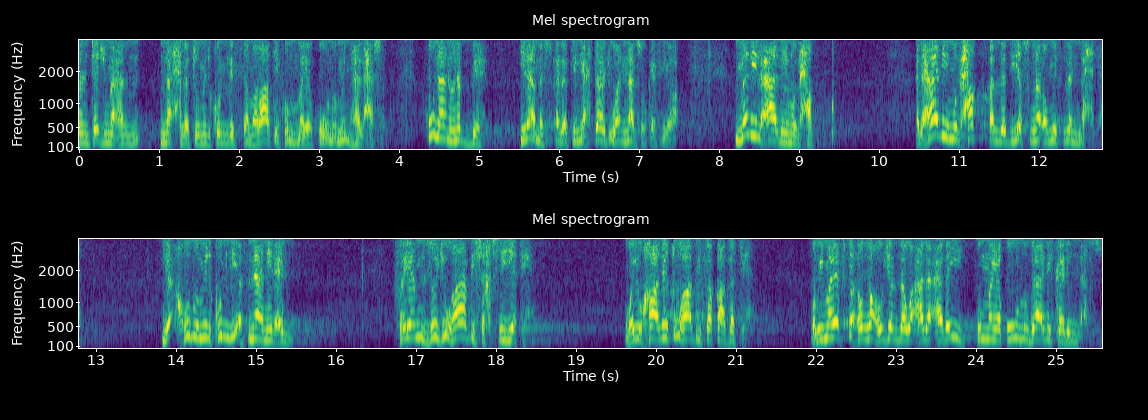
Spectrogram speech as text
أن تجمع النحلة من كل الثمرات ثم يكون منها الحسن. هنا ننبه إلى مسألة يحتاجها الناس كثيرا. من العالم الحق؟ العالم الحق الذي يصنع مثل النحلة. يأخذ من كل أفنان العلم. فيمزجها بشخصيته. ويخالطها بثقافته. وبما يفتح الله جل وعلا عليه ثم يقول ذلك للناس.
